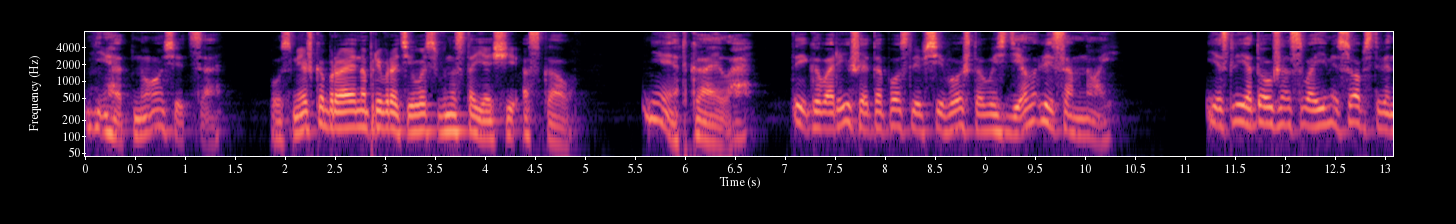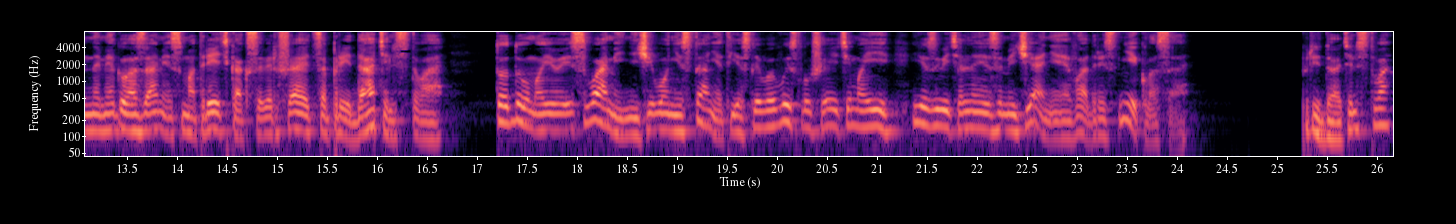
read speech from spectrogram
«Не относится». Усмешка Брайана превратилась в настоящий оскал. «Нет, Кайла, ты говоришь это после всего, что вы сделали со мной? Если я должен своими собственными глазами смотреть, как совершается предательство, то, думаю, и с вами ничего не станет, если вы выслушаете мои язвительные замечания в адрес Никласа». «Предательство?»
